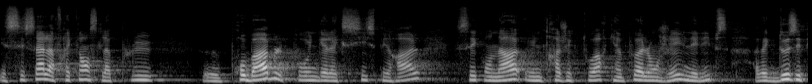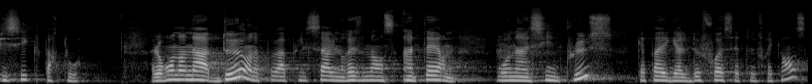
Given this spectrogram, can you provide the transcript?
Et c'est ça la fréquence la plus euh, probable pour une galaxie spirale, c'est qu'on a une trajectoire qui est un peu allongée, une ellipse, avec deux épicycles par tour. Alors on en a deux, on peut appeler ça une résonance interne où on a un signe plus, kappa égale deux fois cette fréquence.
